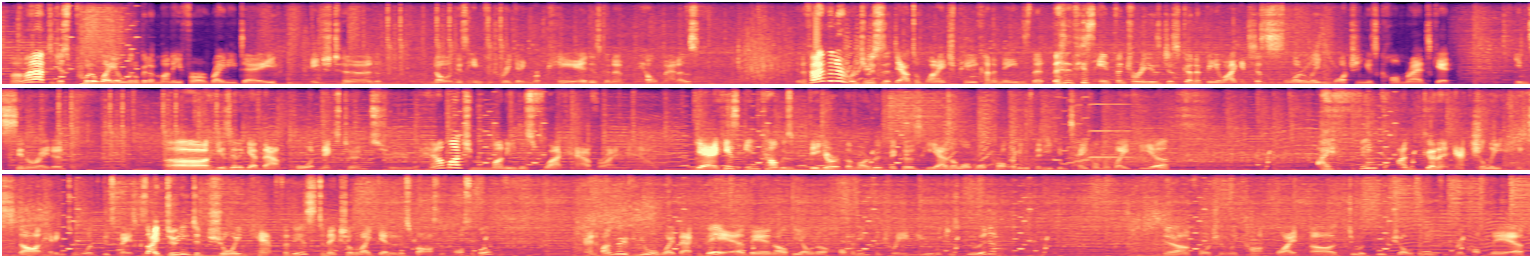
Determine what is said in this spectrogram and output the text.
I might have to just put away a little bit of money for a rainy day each turn. Not that this infantry getting repaired is going to help matters. And the fact that it reduces it down to 1 HP kind of means that, this infantry is just going to be like, it's just slowly watching his comrades get incinerated. Uh, he's going to get that port next turn too. How much money does Flak have right now? Yeah, his income is bigger at the moment because he has a lot more properties that he can take on the way here. I think I'm gonna actually start heading towards this base, because I do need to join camp for this to make sure that I get it as fast as possible. And if I move you all the way back there, then I'll be able to hop an infantry in you, which is good. Yeah, unfortunately can't quite uh, do a good job of an infantry hop there.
